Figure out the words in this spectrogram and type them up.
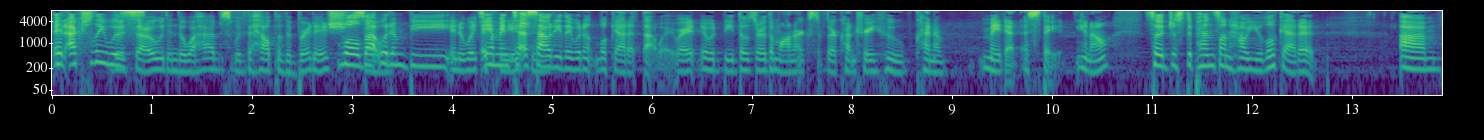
It actually the was. Saud and the Wahhabs with the help of the British. well, that wouldn't be. in a way, I mean, to a. Saudi, they wouldn't look at it that way, right? It would be those are the monarchs of their country who kind of made it a state, you know? So it just depends on how you look at it. Um,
